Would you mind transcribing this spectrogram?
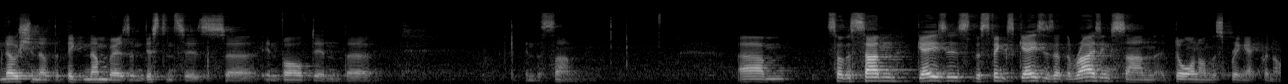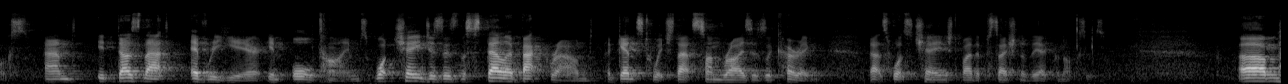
notion of the big numbers and distances uh, involved in the, in the sun. Um, so the sun gazes, the Sphinx gazes at the rising sun at dawn on the spring equinox. And it does that every year in all times. What changes is the stellar background against which that sunrise is occurring. That's what's changed by the precession of the equinoxes. Um,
